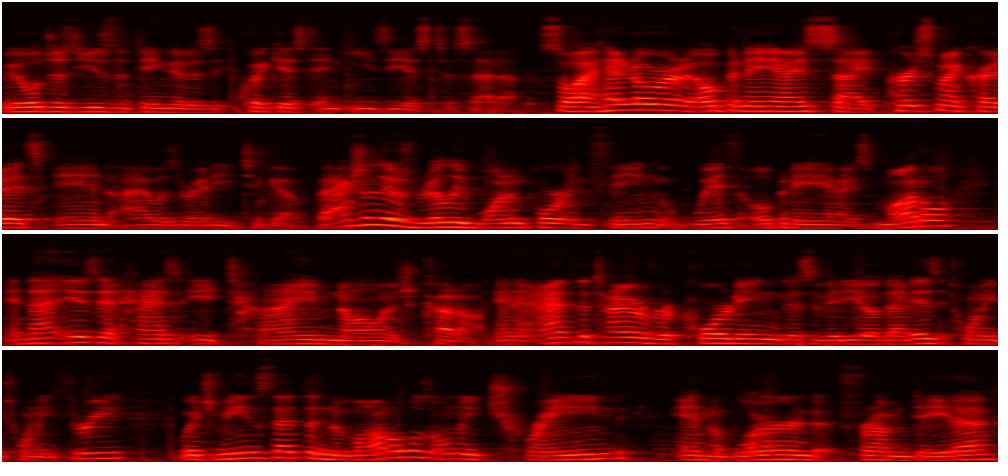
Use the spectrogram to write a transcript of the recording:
we will just use the thing that is quickest and easiest to set up. So I headed over to OpenAI's site, purchased my credits, and I was ready to go. But actually there's really one important thing with OpenAI's model, and that is it has a time knowledge cutoff. And at the time of recording this video, that is 2023, which means that the model was only trained and learned from data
